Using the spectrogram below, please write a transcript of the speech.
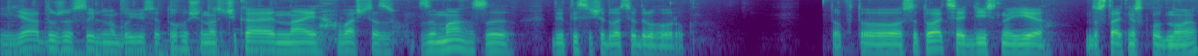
Я дуже сильно боюся того, що нас чекає найважча зима з 2022 року. Тобто ситуація дійсно є достатньо складною,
